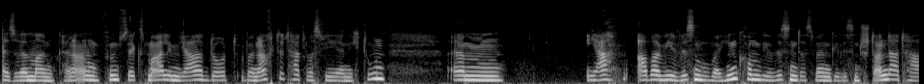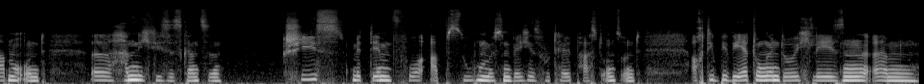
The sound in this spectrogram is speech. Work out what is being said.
Also wenn man, keine Ahnung, fünf, sechs Mal im Jahr dort übernachtet hat, was wir ja nicht tun. Ähm, ja, aber wir wissen, wo wir hinkommen. Wir wissen, dass wir einen gewissen Standard haben und äh, haben nicht dieses ganze Schieß mit dem vorab suchen müssen, welches Hotel passt uns und auch die Bewertungen durchlesen, ähm,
